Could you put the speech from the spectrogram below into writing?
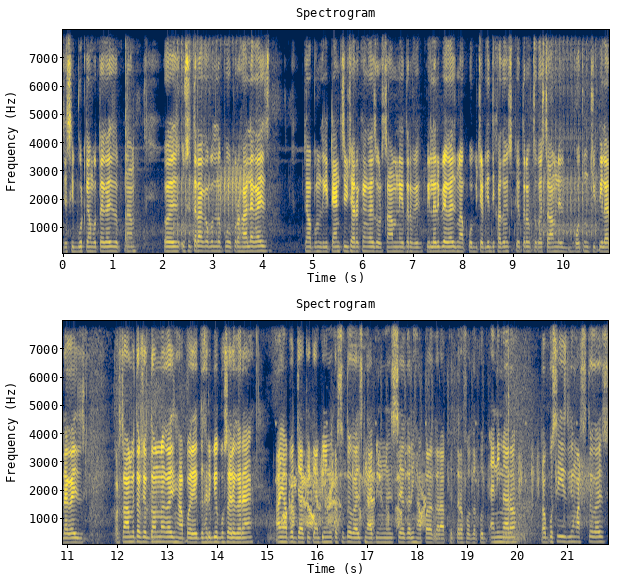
जैसे बूट कैंप होता है गाइज़ अपना, और उसी तरह का मतलब पूरा हाल है तो यहाँ पर मतलब टेंट से बिछा रखेंगे और सामने की तरफ़ एक पिलर भी है मैं आपको भी चढ़ के दिखाता हूँ इसके तरफ़। तो गाइज़ सामने बहुत ऊँची पिलर है गाइज़ और सामने तरफ़ चलता हूँ मैं गाइज़ यहाँ पर एक घर भी बहुत सारे घर हैं। आप यहाँ पर जाके कैंपिंग भी कर सकते हो गाइज़ स्नैपिंग से अगर यहाँ पर अगर आपकी तरफ़ अगर कोई एनिमी आ रहा तो आप उसे ईजिली मार सकते हो गाइज़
